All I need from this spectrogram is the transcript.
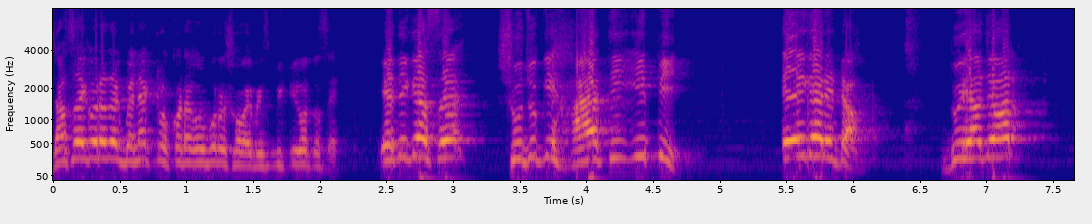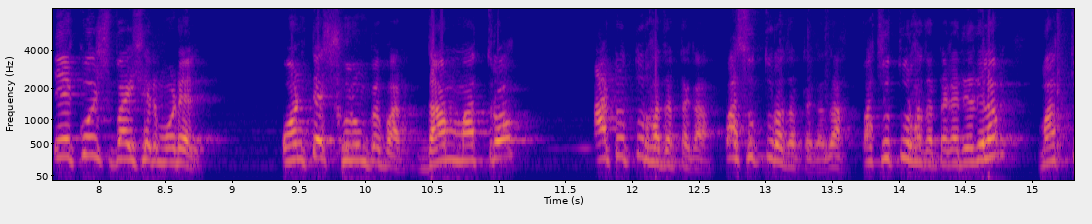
যাচাই করে দেখবেন এক লক্ষ টাকার উপরে সবাই বিক্রি করতেছে। এদিকে আছে সুজুকি হায়াতি ইপি এই গাড়িটা দুই হাজার একুশ বাইশের মডেল অনটেস্ট শোরুম পেপার দাম মাত্র আটাত্তর হাজার টাকা, পাঁচাত্তর হাজার টাকা। যা, পাঁচাত্তর হাজার টাকা দিয়ে দিলাম। মাত্র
